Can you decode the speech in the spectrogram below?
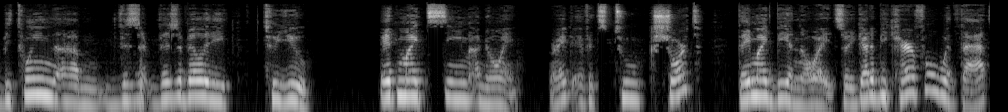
between um vis visibility to you it might seem annoying right? If it's too short they might be annoyed. So you got to be careful with that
